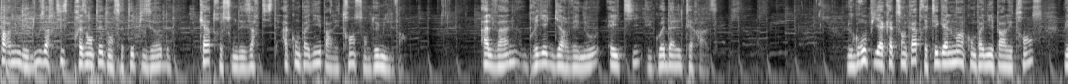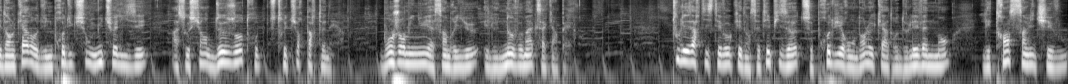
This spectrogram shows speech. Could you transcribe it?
Parmi les 12 artistes présentés dans cet épisode, 4 sont des artistes accompagnés par les trans en 2020. Alvan, Briek Gerveno, Haiti et Guadalteraz. Le groupe IA404 est également accompagné par les trans, mais dans le cadre d'une production mutualisée associant deux autres structures partenaires. Bonjour Minuit à Saint-Brieuc et le Novomax à Quimper. Tous les artistes évoqués dans cet épisode se produiront dans le cadre de l'événement Les Trans s'invitent chez vous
